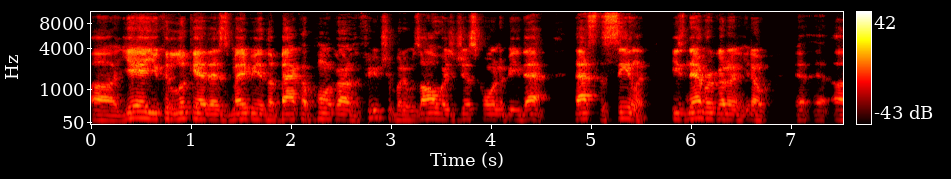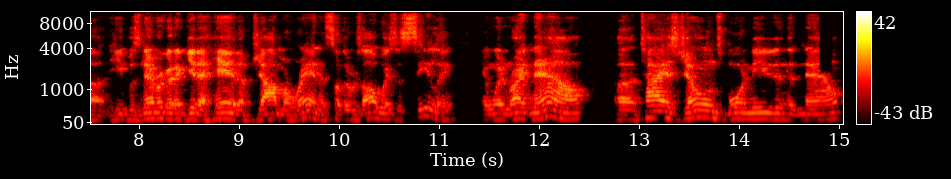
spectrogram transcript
Uh, yeah, you could look at it as maybe the backup point guard of the future, but it was always just going to be that. That's the ceiling. He's never going to, you know, uh, uh, uh he was never going to get ahead of Ja Morant, and so there was always a ceiling. And when right now, uh, Tyus Jones more needed than now,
